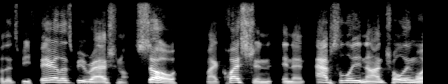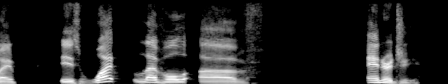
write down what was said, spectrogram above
but let's be fair, let's be rational. So, my question in an absolutely non-trolling way is what level of energy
